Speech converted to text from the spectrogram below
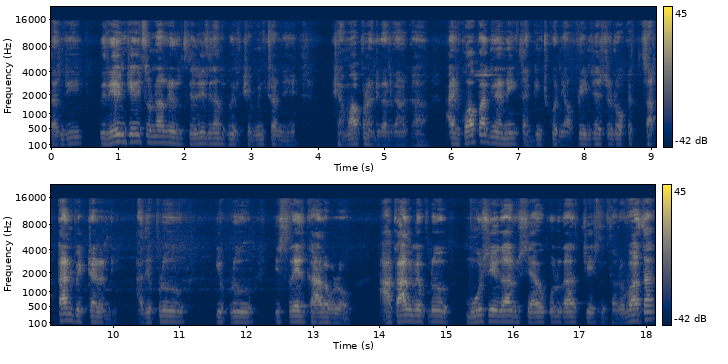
తండ్రి వీరు ఏం చేస్తున్నారు? వీరికి తెలియదు కనుక మీరు క్షమించండి. క్షమాపణ అడిగాడు కనుక. ఆయన కోపాజ్ఞాన్ని తగ్గించుకొని అప్పుడు ఏం చేస్తాడు ఒక చట్టాన్ని పెట్టాడండి. అది ఎప్పుడు? ఇప్పుడు ఇస్రాయేల్ కాలంలో. ఆ కాలం ఎప్పుడు? మోషే గారు సేవకుడుగా చేసిన తరువాత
